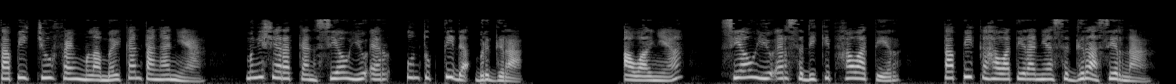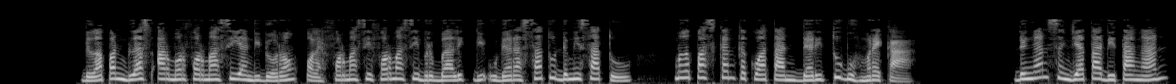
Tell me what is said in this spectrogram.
Tapi Chu Feng melambaikan tangannya, mengisyaratkan Xiao Yuer untuk tidak bergerak. Awalnya, Xiao Yuer sedikit khawatir, tapi kekhawatirannya segera sirna. 18 armor formasi yang didorong oleh formasi-formasi berbalik di udara satu demi satu, melepaskan kekuatan dari tubuh mereka. Dengan senjata di tangan,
